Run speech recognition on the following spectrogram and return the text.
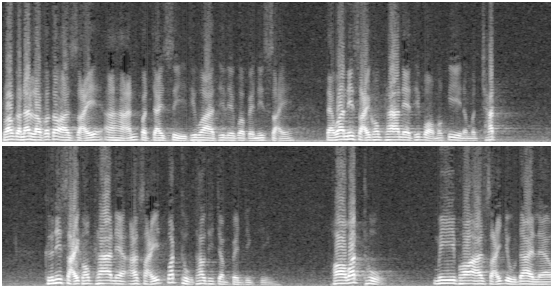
พร้อมกันนั้นเราก็ต้องอาศัยอาหารปัจจัยสี่ที่ว่าที่เรียกว่าเป็นนิสัย แต่ว่านิสัยของพระเนี่ยที่บอกเมื่อกี้นะมันชัด คือนิสัยของพระเนี่ยอาศัยวัตถุเท่าที่จำเป็นจริงพอวัตถุมีพออาศัยอยู่ได้แล้ว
